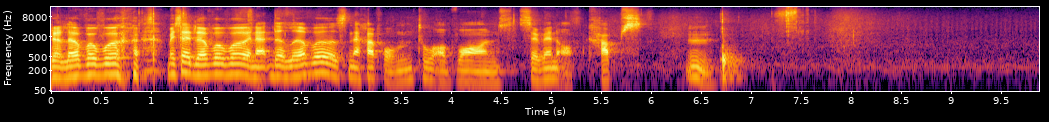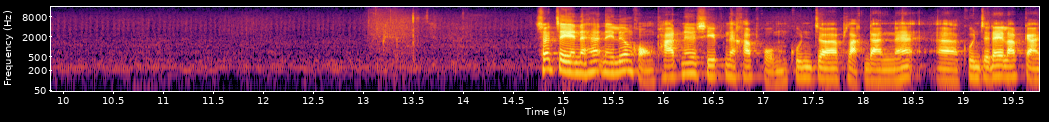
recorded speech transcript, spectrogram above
the lover ไม่ใช่ lover นะ the lovers นะครับผม two of wands seven of cups อืม ชัดเจนนะฮะในเรื่องของพาร์ทเนอร์ชิพนะครับผมคุณจะผลักดันนะฮะคุณจะได้รับการ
